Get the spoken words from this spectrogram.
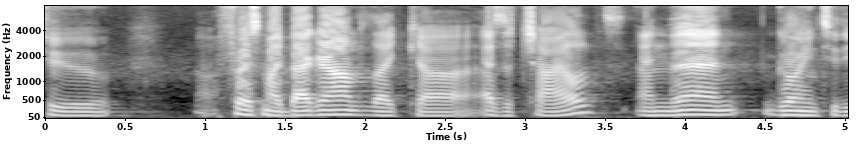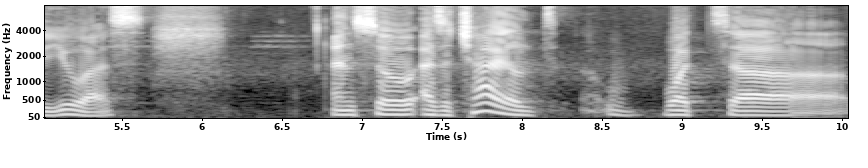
to uh, first my background, like uh, as a child, and then going to the U.S. And so, as a child, what uh,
